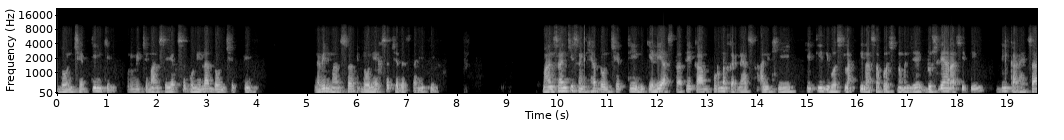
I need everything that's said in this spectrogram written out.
दोन छेद तीन केली. पूर्वीची माणसं एक गुणिला दोन छेद तीन. नवीन माणसं दोन एक छेदस्थानी तीन. माणसांची संख्या दोनशे तीन केली असता ते काम पूर्ण करण्यास आणखी किती दिवस लागतील असा प्रश्न म्हणजे दुसऱ्या राशीतील डी काढायचा?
